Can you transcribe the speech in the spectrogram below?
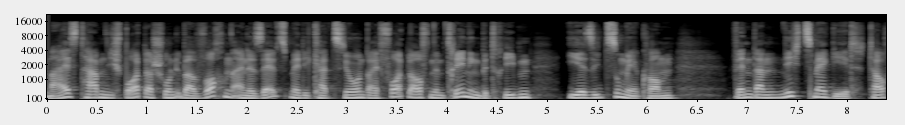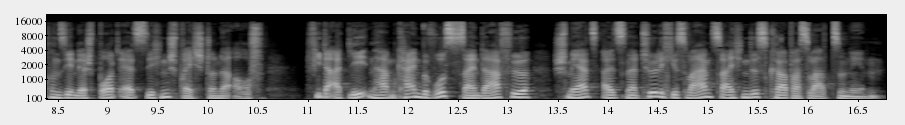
Meist haben die Sportler schon über Wochen eine Selbstmedikation bei fortlaufendem Training betrieben, ehe sie zu mir kommen. Wenn dann nichts mehr geht, tauchen sie in der sportärztlichen Sprechstunde auf. Viele Athleten haben kein Bewusstsein dafür, Schmerz als natürliches Warnzeichen des Körpers wahrzunehmen.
